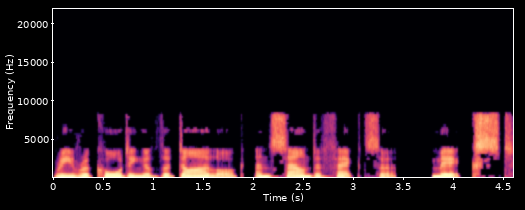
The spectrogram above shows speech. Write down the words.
re-recording of the dialogue, and sound effects are «mixed»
